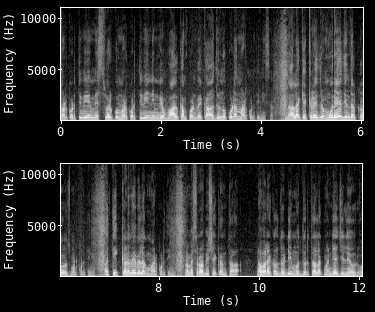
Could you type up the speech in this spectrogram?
ಮಾಡ್ಕೊಡ್ತೀವಿ ಮೆಸ್ ವರ್ಕು ಮಾಡ್ಕೊಡ್ತೀವಿ, ನಿಮಗೆ ವಾಲ್ ಕಾಂಪೌಂಡ್ ಬೇಕಾ ಅದನ್ನು ಕೂಡ ಮಾಡ್ಕೊಡ್ತೀನಿ ಸರ್. ನಾಲ್ಕು ಎಕರೆ ಇದ್ದರೂ ಮೂರೇ ದಿನದಲ್ಲಿ ಕ್ಲೋಸ್ ಮಾಡ್ಕೊಡ್ತೀನಿ ಅತಿ ಕಡಿಮೆ ಬೆಲೆಗೆ ಮಾಡ್ಕೊಡ್ತೀನಿ ನಮ್ಮ ಹೆಸರು ಅಭಿಷೇಕ್ ಅಂತ. ನಾವು ಅರೆಕಲ್ ದೊಡ್ಡಿ ಮದ್ದೂರು ತಾಲೂಕು ಮಂಡ್ಯ ಜಿಲ್ಲೆಯವರು.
